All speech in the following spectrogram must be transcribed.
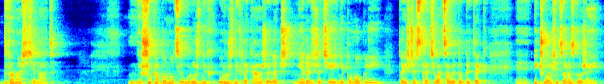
12 lat. Szuka pomocy u różnych, u różnych lekarzy, lecz nie dość, że ci jej nie pomogli, to jeszcze straciła cały dobytek i czuła się coraz gorzej.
